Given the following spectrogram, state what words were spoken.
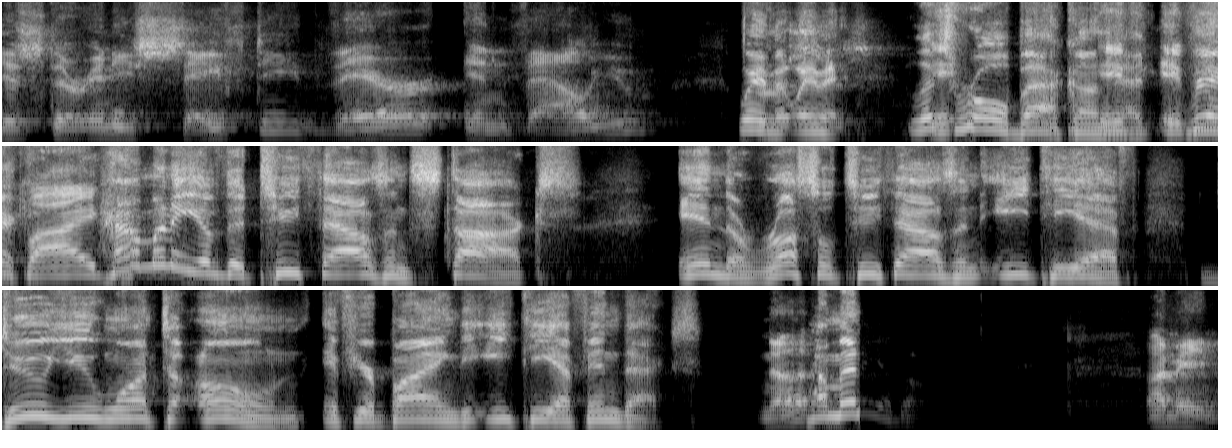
Is there any safety there in value? Wait a minute, wait a minute. Let's If- roll back on If, that. if you Rick, buy, how many of the 2000 stocks in the Russell 2000 ETF do you want to own if you're buying the ETF index? None. How many of them? I mean,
